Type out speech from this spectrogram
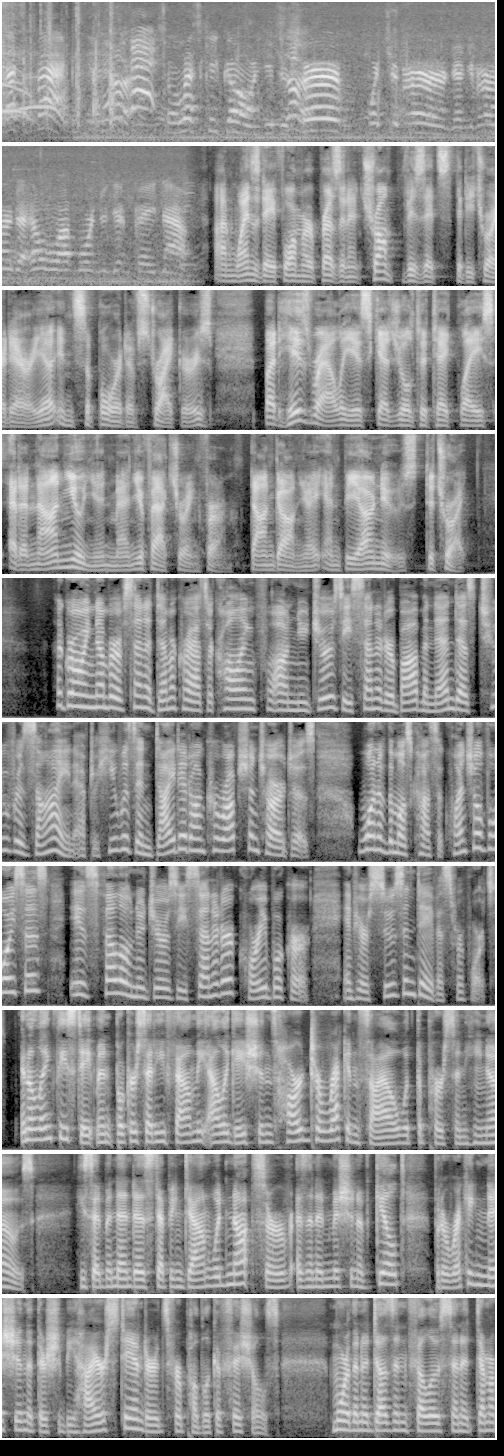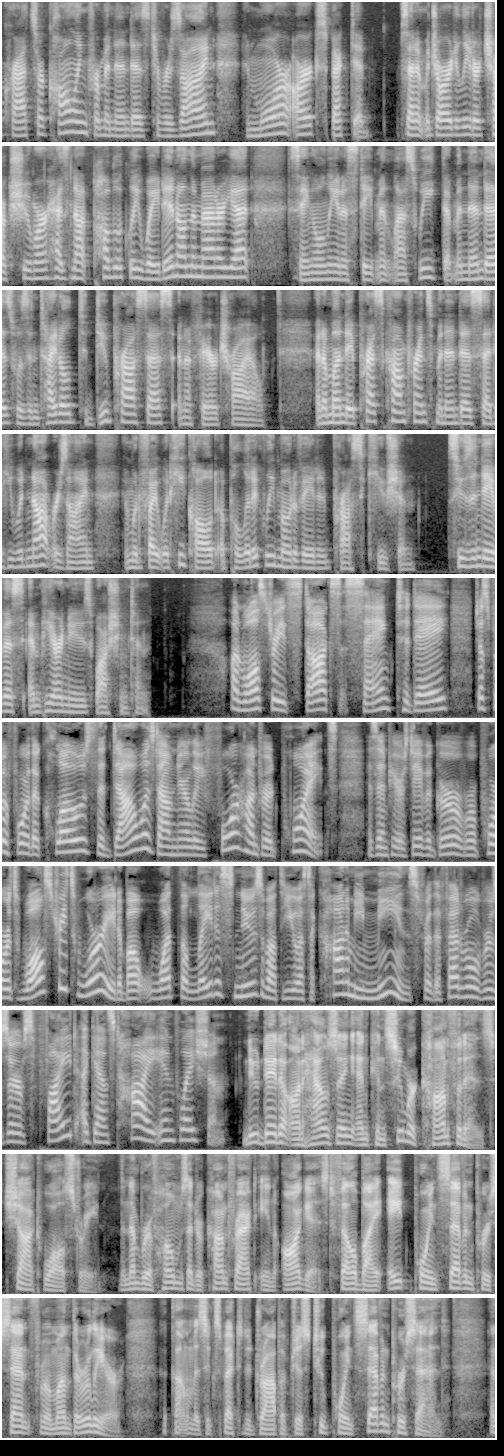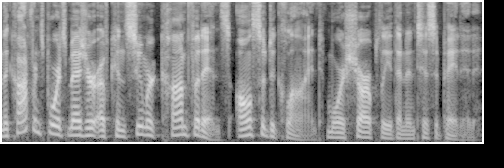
That's a fact. So let's keep going. You deserve what you've earned, and you've earned a hell of a lot more than you're getting paid now. On Wednesday, former President Trump visits the Detroit area in support of strikers, but his rally is scheduled to take place at a non union manufacturing firm. Don Gonyea, NPR News, Detroit. A growing number of Senate Democrats are calling on New Jersey Senator Bob Menendez to resign after he was indicted on corruption charges. One of the most consequential voices is fellow New Jersey Senator Cory Booker. NPR's Susan Davis reports. In a lengthy statement, Booker said he found the allegations hard to reconcile with the person he knows. He said Menendez stepping down would not serve as an admission of guilt, but a recognition that there should be higher standards for public officials. More than a dozen fellow Senate Democrats are calling for Menendez to resign, and more are expected. Senate Majority Leader Chuck Schumer has not publicly weighed in on the matter yet, saying only in a statement last week that Menendez was entitled to due process and a fair trial. At a Monday press conference, Menendez said he would not resign and would fight what he called a politically motivated prosecution. Susan Davis, NPR News, Washington. On Wall Street, stocks sank today. Just before the close, the Dow was down nearly 400 points. As NPR's David Gura reports, Wall Street's worried about what the latest news about the U.S. economy means for the Federal Reserve's fight against high inflation. New data on housing and consumer confidence shocked Wall Street. The number of homes under contract in August fell by 8.7% from a month earlier. Economists expected a drop of just 2.7%. And the Conference Board's measure of consumer confidence also declined more sharply than anticipated.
